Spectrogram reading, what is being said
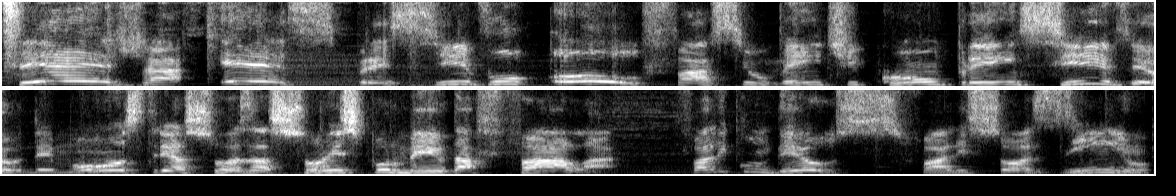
Seja expressivo ou facilmente compreensível. Demonstre as suas ações por meio da fala. Fale com Deus, fale sozinho,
